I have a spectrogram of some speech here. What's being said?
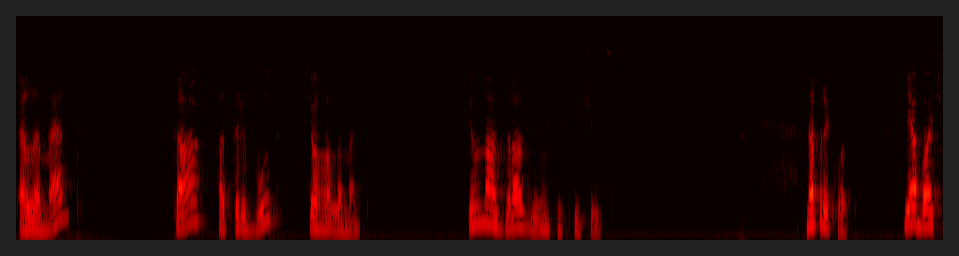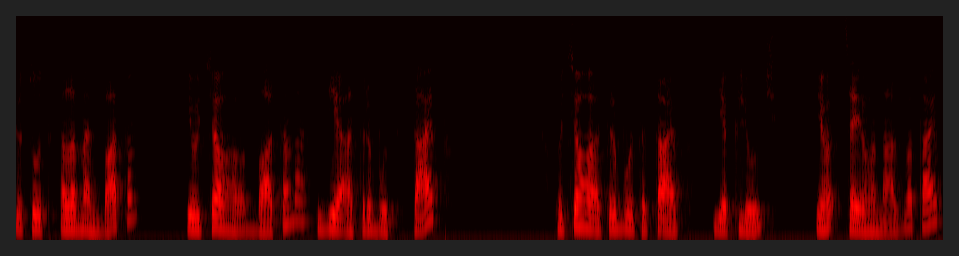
елемент та атрибут цього елементу. І у нас зразу він підсвічується. Наприклад, я бачу тут елемент button, і у цього баттона є атрибут type. У цього атрибута type є ключ, це його назва type,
